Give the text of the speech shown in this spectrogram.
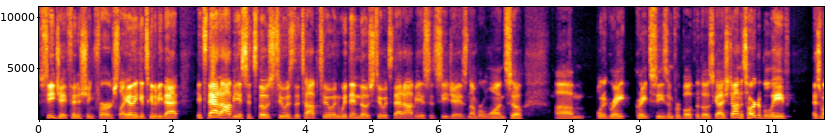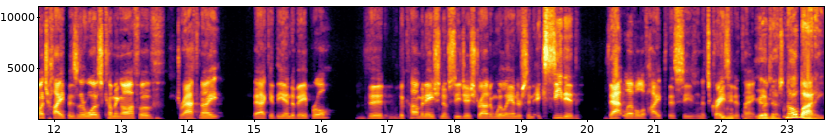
CJ finishing first. Like I think it's going to be that it's that obvious. It's those two as the top two, and within those two, it's that obvious that CJ is number one. So um, what a great great season for both of those guys, John. It's hard to believe as much hype as there was coming off of draft night back at the end of April the the combination of CJ Stroud and Will Anderson exceeded that level of hype this season. It's crazy to think. Goodness, nobody.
